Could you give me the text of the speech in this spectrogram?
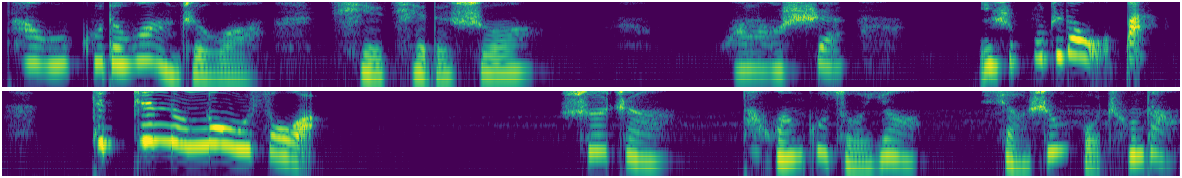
他无辜的望着我，怯怯的说：“王老师，你是不知道我爸，他真能弄死我。”说着。他环顾左右，小声补充道：“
